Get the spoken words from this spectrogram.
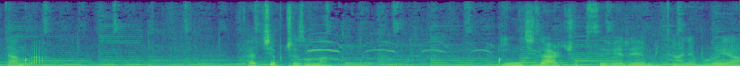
Bir tane daha. Taç yapacağız ona. İnciler çok severim. Bir tane buraya.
